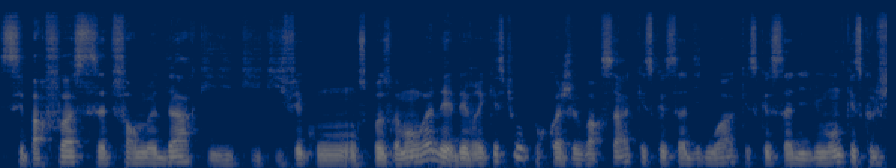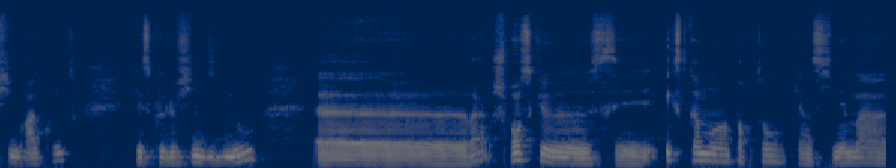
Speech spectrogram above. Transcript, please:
c'est parfois cette forme d'art qui, qui, fait qu'on se pose vraiment ouais, des, vraies questions. Pourquoi je vais voir ça? Qu'est-ce que ça dit de moi? Qu'est-ce que ça dit du monde? Qu'est-ce que le film raconte? Qu'est-ce que le film dit de nous? Voilà, je pense que c'est extrêmement important qu'un cinéma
